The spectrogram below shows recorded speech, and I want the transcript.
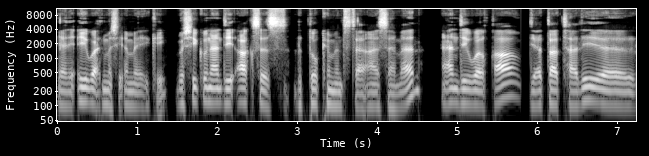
يعني أي واحد ماشي أمريكي باش يكون عندي access لل document تاع ASML. عندي ورقة عطاتها لي آه،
